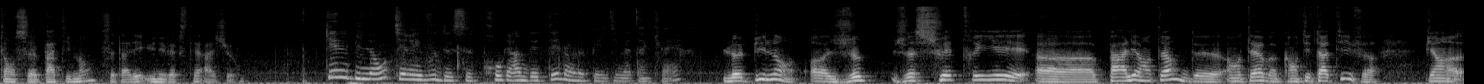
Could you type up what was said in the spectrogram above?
dans ce bâtiment, c'est-à-dire Université Ajo. Quel bilan tirez-vous de ce programme d'été dans le pays du matin clair? Le bilan, je, je, souhaiterais parler en termes, en termes quantitatifs bien,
